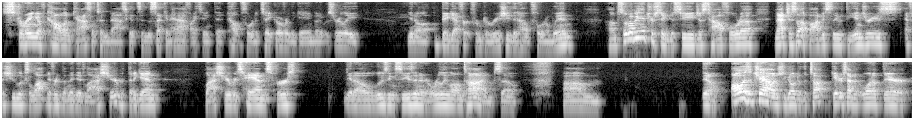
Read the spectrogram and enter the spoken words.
string of Colin Castleton baskets in the second half. I think that helped Florida take over the game, but it was really, you know, a big effort from Duruji that helped Florida win. Um, so it'll be interesting to see just how Florida matches up. Obviously, with the injuries, FSU looks a lot different than they did last year. But then again, last year was Ham's first, you know, losing season in a really long time. So, um, you know, always a challenge to go to the tuck. Gators haven't won up there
